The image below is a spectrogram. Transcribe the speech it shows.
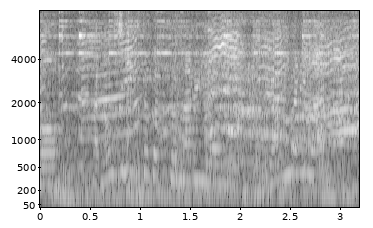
も楽しいひとときとなるように頑張ります。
